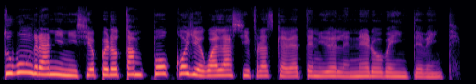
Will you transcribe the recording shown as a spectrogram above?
tuvo un gran inicio, pero tampoco llegó a las cifras que había tenido el enero 2020.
